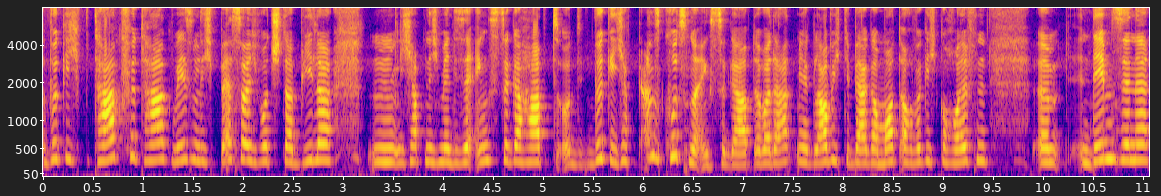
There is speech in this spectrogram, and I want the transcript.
wirklich Tag für Tag wesentlich besser. Ich wurde stabiler. Hm, ich habe nicht mehr diese Ängste gehabt. Und wirklich, ich habe ganz kurz nur Ängste gehabt. Aber da hat mir, glaube ich, die Bergamott auch wirklich geholfen. Ähm, in dem Sinne,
